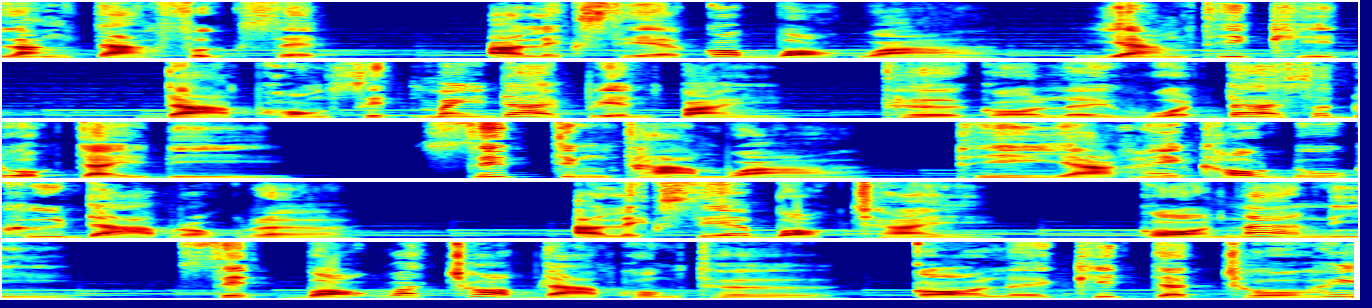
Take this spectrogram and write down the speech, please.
หลังจากฝึกเสร็จ อเล็กเซียก็บอกว่า อย่างที่คิด ดาบของซิดไม่ได้เปลี่ยนไป เธอก็เลยหวดได้สะดวกใจดี ซิดจึงถามว่าที่อยากให้เขาดูคือดาบหรอกเหรอ อเล็กเซียบอกใช่ก่อนหน้านี้ซิดบอกว่าชอบดาบของเธอ ก็เลยคิดจะโชว์ให้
